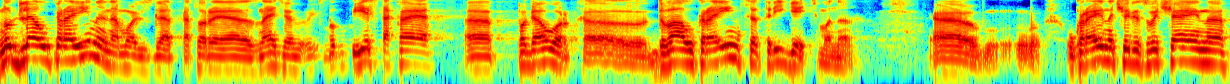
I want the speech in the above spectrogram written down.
Ну, для Украины, на мой взгляд, которая, знаете, есть такая э, поговорка «два украинца, три гетьмана». Э, Украина чрезвычайно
